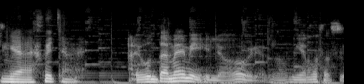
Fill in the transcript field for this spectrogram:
Ya, escúchame. Pregúntame mis logros, ¿no? Mierdas así.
